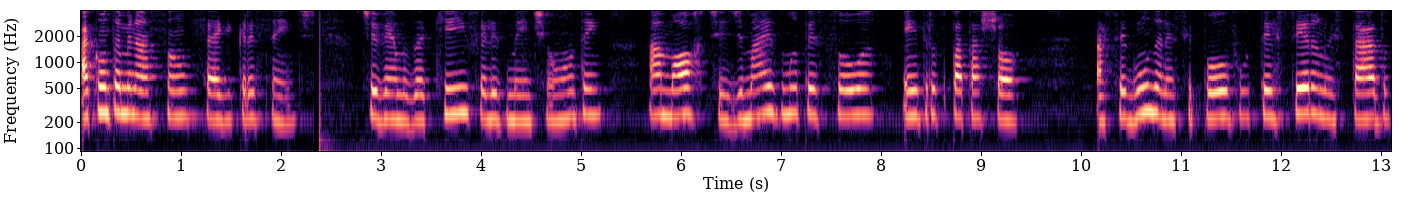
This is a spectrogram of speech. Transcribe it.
a contaminação segue crescente. Tivemos aqui, infelizmente ontem, a morte de mais uma pessoa entre os Pataxó, a segunda nesse povo, terceira no estado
